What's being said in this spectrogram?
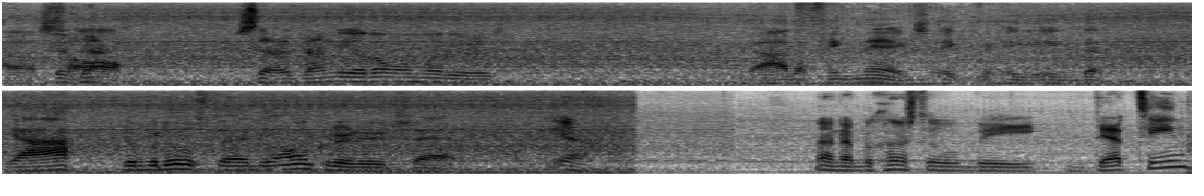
Ja, dat zal. dan die rommel maar uit. Ja, dat vind ik niks. Ik, ik, ik, dat- ja, je bedoelt eh, die onkruid uitzet. Ja. Nou, dan begint het bij 13.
